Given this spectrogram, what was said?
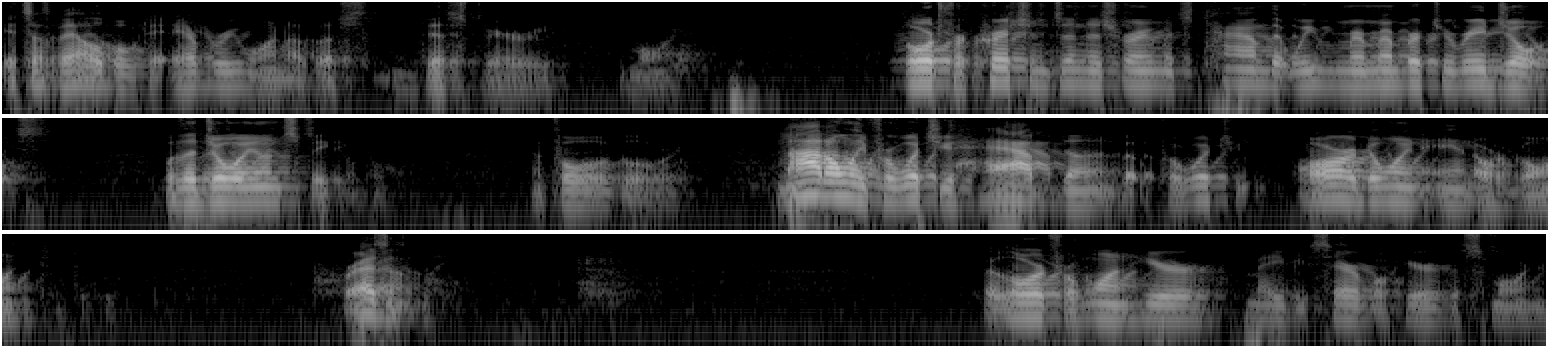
it's available to every one of us this very morning. Lord, for Christians in this room, it's time that we remember to rejoice with a joy unspeakable and full of glory. Not only for what you have done, but for what you are doing and are going to do presently. But Lord, for one here, maybe several here this morning,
